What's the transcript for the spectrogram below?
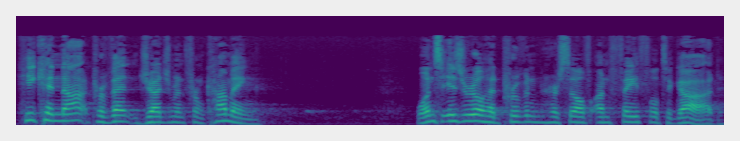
He cannot prevent judgment from coming. Once Israel had proven herself unfaithful to God,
